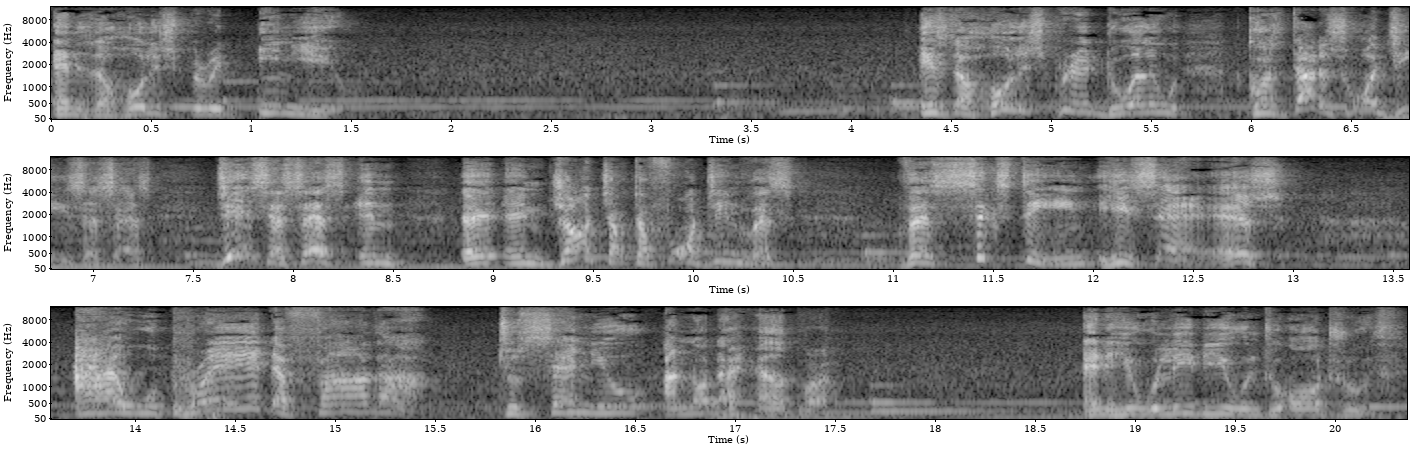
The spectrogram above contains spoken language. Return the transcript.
and is the Holy Spirit in you is the Holy Spirit dwelling with because that is what Jesus says Jesus says in uh, in John chapter 14 verse verse 16 he says I will pray the Father to send you another helper and he will lead you into all truth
